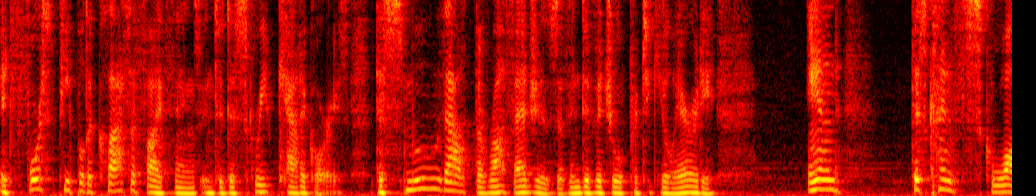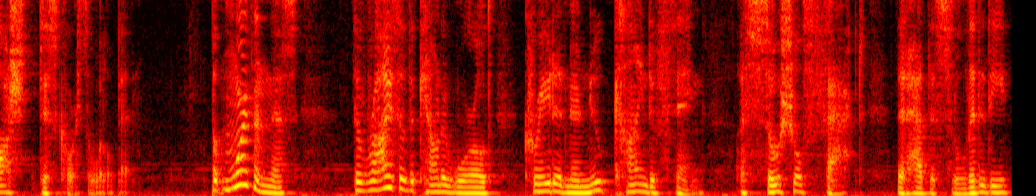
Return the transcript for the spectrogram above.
It forced people to classify things into discrete categories, to smooth out the rough edges of individual particularity, and this kind of squashed discourse a little bit. But more than this, the rise of the counted world created a new kind of thing, a social fact that had the solidity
